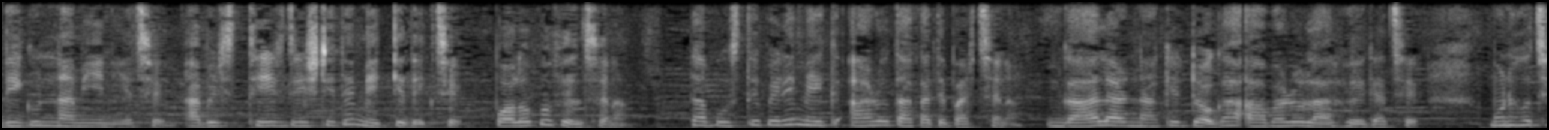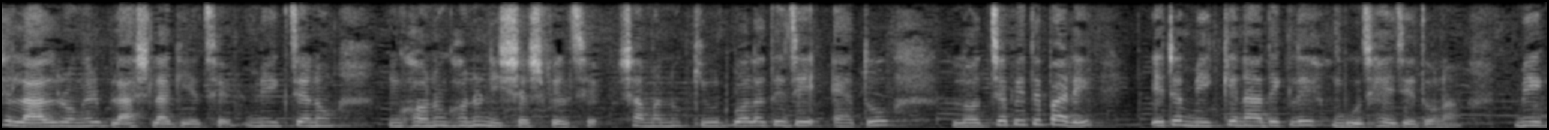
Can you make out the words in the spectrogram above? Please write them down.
দ্বিগুণ নামিয়ে নিয়েছে। আবির স্থির দৃষ্টিতে মেঘকে দেখছে। পলকও ফেলছে না। তা বুঝতে পেরে মেঘ আরও তাকাতে পারছে না। গাল আর নাকের ডগা আবারও লাল হয়ে গেছে। মনে হচ্ছে লাল রঙের ব্লাশ লাগিয়েছে। মেঘ যেন ঘন ঘন নিঃশ্বাস ফেলছে। সামান্য কিউট বলাতে যে এত লজ্জা পেতে পারে, এটা মেঘকে না দেখলে বোঝাই যেত না। মেঘ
